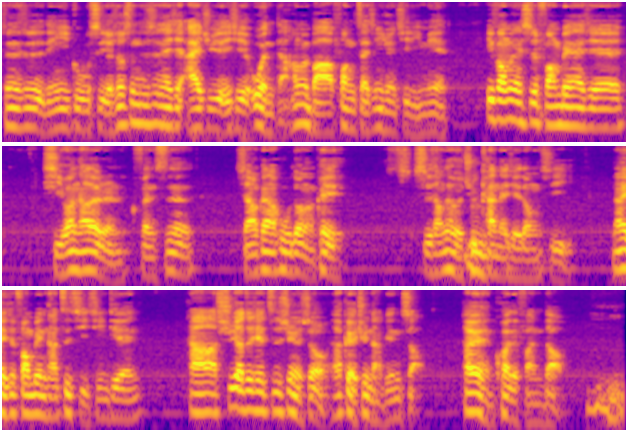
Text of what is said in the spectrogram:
甚至是灵异故事，有时候甚至是那些 IG 的一些问答，他们把它放在精选集里面，一方面是方便那些喜欢他的人粉丝呢。想要跟他互动的，可以时常再回去看那些东西，那也是方便他自己。今天他需要这些资讯的时候，他可以去哪边找，他会很快的翻到。嗯，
